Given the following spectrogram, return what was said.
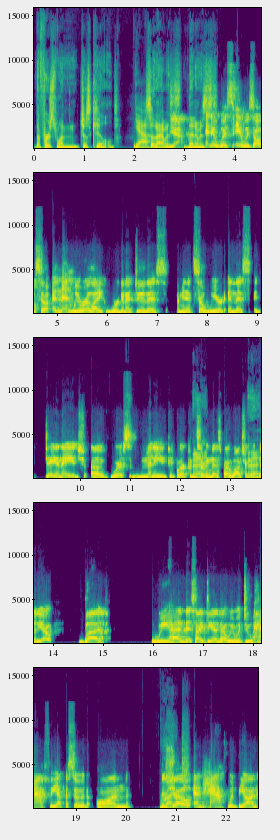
The first one just killed. yeah. So that was Yeah. then it was and it was it was also and then we were like we're gonna do this i mean it's so weird in this day and age of where many people are consuming this by watching Right. the video but we had this idea that we would do half the episode on the Right. show and half would be on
